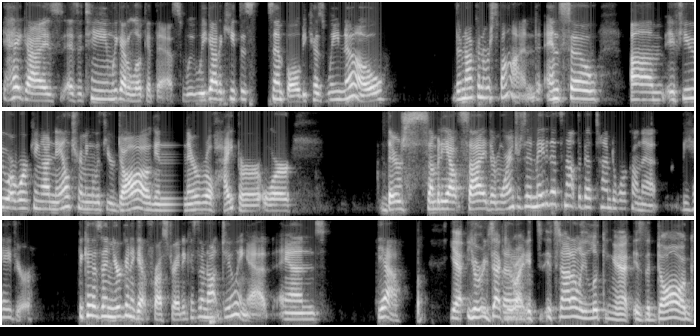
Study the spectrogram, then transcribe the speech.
Hey guys, as a team, we got to look at this. We we got to keep this simple because we know they're not going to respond. And so um, if you are working on nail trimming with your dog and they're real hyper or there's somebody outside they're more interested maybe that's not the best time to work on that behavior because then you're going to get frustrated because they're not doing it and yeah yeah you're exactly so, right it's it's not only looking at is the dog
